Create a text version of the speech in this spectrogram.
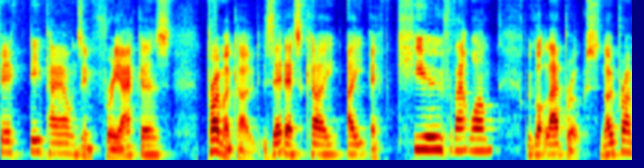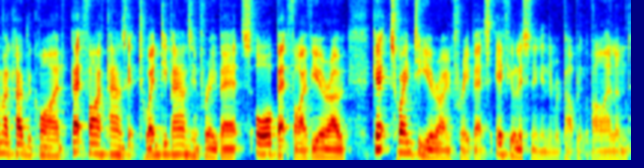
£50 in free ACCAs. Promo code ZSKAFQ for that one. We've got Ladbrokes, no promo code required. Bet £5, get £20 in free bets, or bet €5, Euro, get €20 Euro in free bets if you're listening in the Republic of Ireland.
